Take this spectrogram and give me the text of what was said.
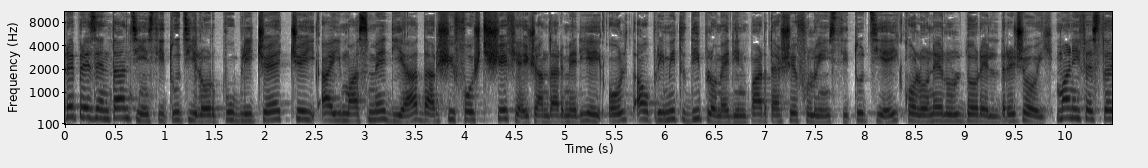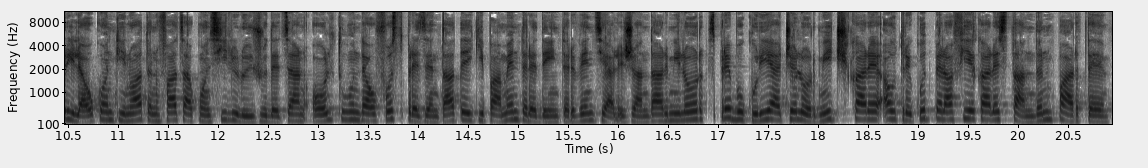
Reprezentanții instituțiilor publice, cei ai mass media, dar și foști șefi ai jandarmeriei Olt au primit diplome din partea șefului instituției, colonelul Dorel Drejoi. Manifestările au continuat în fața Consiliului Județean Olt, unde au fost prezentate echipamentele de intervenție ale jandarmilor spre bucuria celor mici care au trecut pe la fiecare stand în parte.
